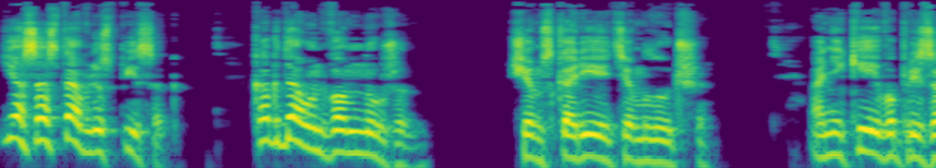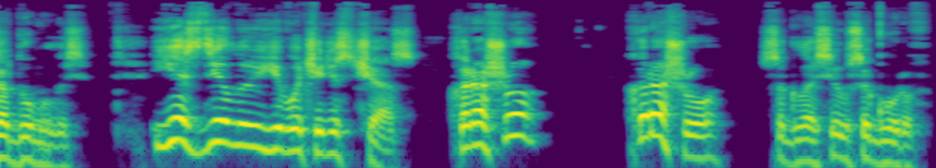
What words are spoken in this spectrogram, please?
Я составлю список. Когда он вам нужен? Чем скорее, тем лучше. А Никеева призадумалась. Я сделаю его через час. Хорошо? Хорошо, согласился Гуров.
